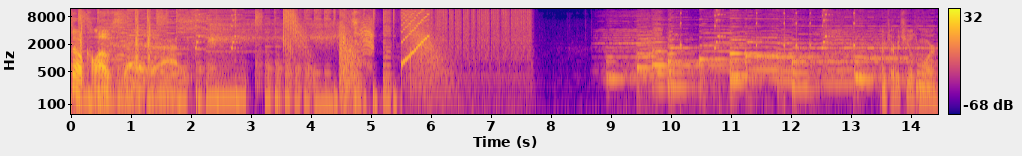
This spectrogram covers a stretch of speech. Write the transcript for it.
So close. Heals more?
